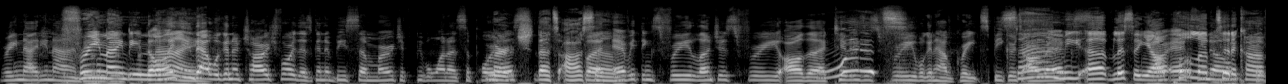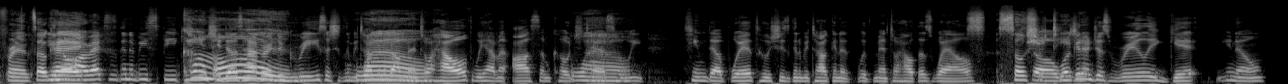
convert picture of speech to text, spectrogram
free ninety nine. Free ninety nine. The only thing that we're gonna charge for, there's gonna be some merch if people want to support us. Merch. us. That's awesome. But everything's free. Lunch is free. All the activities What? is free. We're gonna have great speakers. Sign RX. me up. Listen, y'all, RX, pull you up know, to the conference, okay? You know, RX is going to be speaking. Come she does have her degree, so she's going to be talking Wow. about mental health. We have an awesome coach Tess Wow. who we teamed up with, who she's going to be talking to, with mental health as well. so so we're going to just really get, you know,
